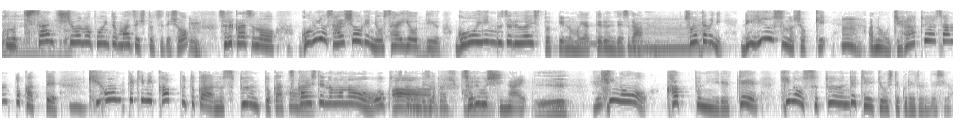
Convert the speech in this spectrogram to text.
この地産地消のポイントがまず一つでしょ、それからそのゴミを最小限に抑えようっていう、 Going Zero Waste っていうのもやってるんですが、そのためにリユースの食器、あのジェラート屋さんとかって、基本的にカップとかあのスプーンとか、使い捨てのものを多く使うんですが、あー確かに。それをしない。ええ。木のカップに入れて、木のスプーンで提供してくれるんですよ。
